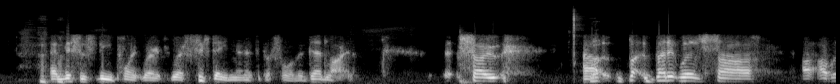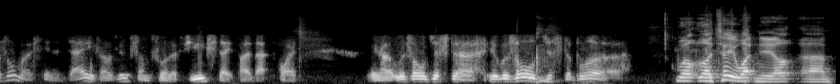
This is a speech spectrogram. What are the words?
and this is the point where it's, we're 15 minutes before the deadline. So, uh, but but it was uh, I, I was almost in a daze. I was in some sort of fugue state by that point. You know, it was all just a it was all just a blur. Well, I'll tell you what, Neil, um,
